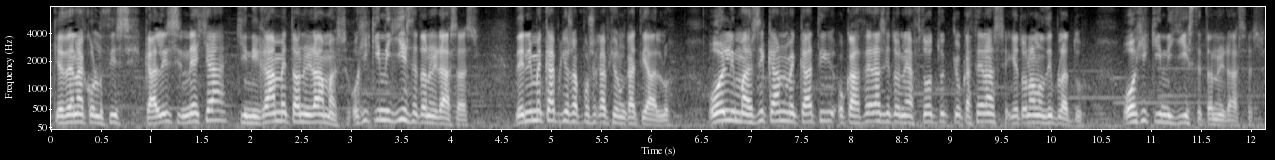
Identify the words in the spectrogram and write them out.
και δεν ακολουθήσει. Καλή συνέχεια, κυνηγάμε τα όνειρά μας. Όχι κυνηγήστε τα όνειρά σας. Δεν είμαι κάποιος να πω σε κάποιον κάτι άλλο. Όλοι μαζί κάνουμε κάτι, ο καθένας για τον εαυτό του και ο καθένας για τον άλλον δίπλα του. Όχι κυνηγήστε τα όνειρά σας.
